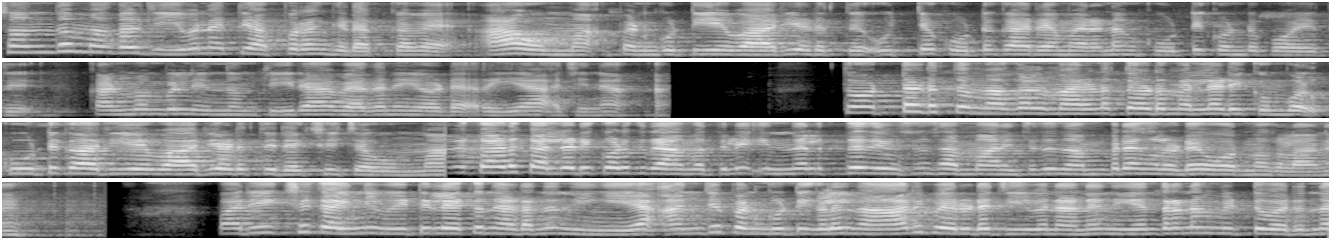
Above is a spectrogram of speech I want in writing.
സ്വന്തം മകൾ ജീവനെത്തി അപ്പുറം കിടക്കവേ. ആ ഉമ്മ പെൺകുട്ടിയെ വാരിയെടുത്ത് ഉറ്റ കൂട്ടുകാരെ മരണം കൂട്ടിക്കൊണ്ടുപോയത് കൺമുമ്പിൽ നിന്നും തീരാവേദനയോടെ റിയ അജിന. തൊട്ടടുത്ത് മകൾ മരണത്തോട് മെല്ലടിക്കുമ്പോൾ കൂട്ടുകാരിയെ വാരിയെടുത്ത് രക്ഷിച്ച ഉമ്മ. പാലക്കാട് കല്ലടിക്കോട് ഗ്രാമത്തിൽ ഇന്നലത്തെ ദിവസം സമ്മാനിച്ചത് നമ്പരങ്ങളുടെ ഓർമ്മകളാണ്. പരീക്ഷ കഴിഞ്ഞ് വീട്ടിലേക്ക് നടന്നു നീങ്ങിയ അഞ്ച് പെൺകുട്ടികളിൽ നാല് പേരുടെ ജീവനാണ് നിയന്ത്രണം വിട്ടു വരുന്ന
